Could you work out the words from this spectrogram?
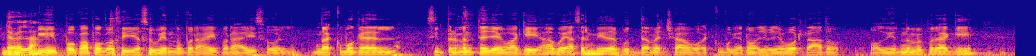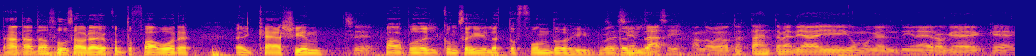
De verdad. Y poco a poco siguió subiendo por ahí, por ahí. so, él- no es como que él simplemente llegó aquí, ah, voy a hacer mi debut, dame chavo. Es como que no, yo llevo rato jodiéndome por aquí. Ta, ta, ta, so, sabrá Dios cuántos favores el cash in Sí. para poder conseguir estos fondos y Se meterle. sienta así. Cuando veo toda esta gente metida ahí, como que el dinero que, que,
